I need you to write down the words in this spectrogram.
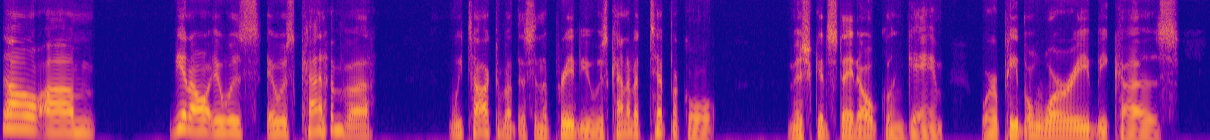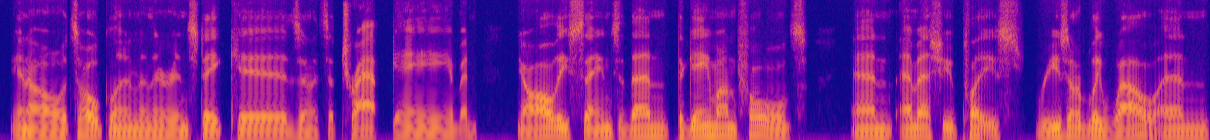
No, um, you know, it was it was kind of a. We talked about this in the preview. It was kind of a typical Michigan State Oakland game where people worry because you know it's Oakland and they're in-state kids and it's a trap game and you know all these things, and then the game unfolds and MSU plays reasonably well and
